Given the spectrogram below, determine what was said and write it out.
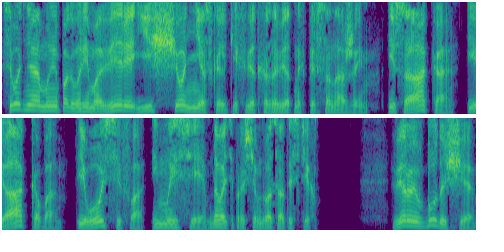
Сегодня мы поговорим о вере еще нескольких ветхозаветных персонажей — Исаака, Иакова Иосифа и Моисея. Давайте прочтем двадцатый стих. «Веруя в будущее,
